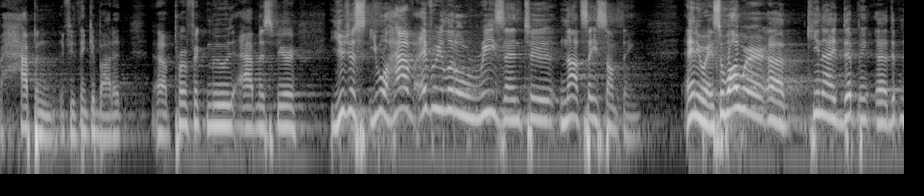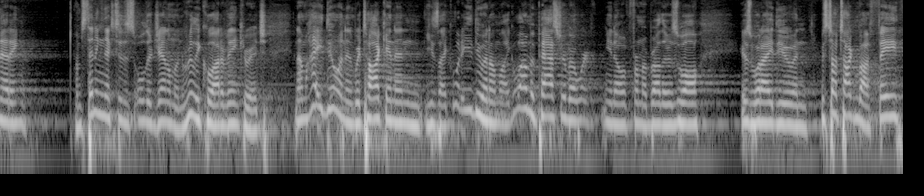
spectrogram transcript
happen if you think about it. Uh, perfect mood, atmosphere. You just, you will have every little reason to not say something. Anyway, so while we're uh, Kenai dipping, uh, dip netting, I'm standing next to this older gentleman, really cool, out of Anchorage. And I'm, how you doing? And we're talking, and he's like, what are you doing? I'm like, well, I'm a pastor, but work, you know, for my brother as well here's what I do. And we start talking about faith,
